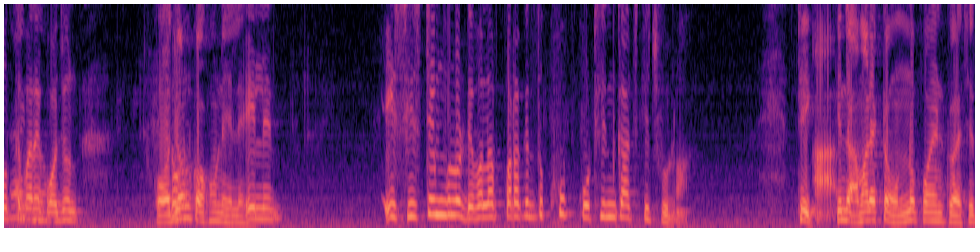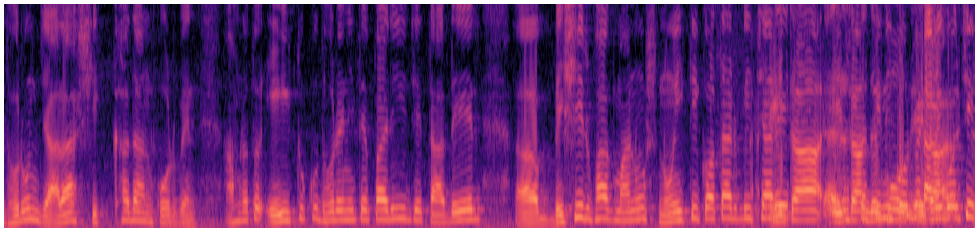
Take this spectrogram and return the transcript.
করতে পারে কজন? কজন কখন এলেন? এলেন। এই সিস্টেমগুলো ডেভেলপ করা কিন্তু খুব কঠিন কাজ কিছু না। ঠিক কিন্তু আমার একটা অন্য পয়েন্টও আছে। ধরুন যারা শিক্ষাদান করবেন আমরা তো এইটুকু ধরে নিতে পারি যে তাদের বেশিরভাগ মানুষ নৈতিকতার বিচারে এটা- এটা তিনি দেখুন, করবেন। আমি বলছি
